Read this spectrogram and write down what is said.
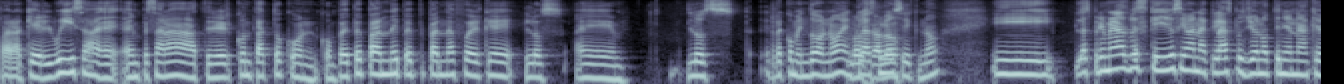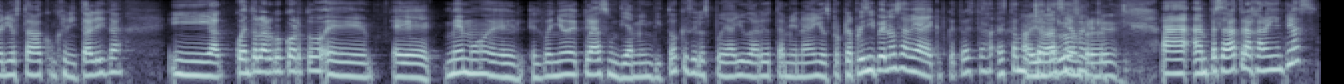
para que Luis a- eh, empezara a tener contacto con, con Pepe Panda y Pepe Panda fue el que los los recomendó, ¿no? En Los Class jaló. Music, ¿no? Y las primeras veces que ellos iban a clase, pues yo no tenía nada que ver, yo estaba con Genitalica. Y a cuento largo corto, eh, eh, Memo, el, el dueño de clase, un día me invitó que si los podía ayudar yo también a ellos, porque al principio no sabía de qué porque trae esta, esta muchacha ¿Ayudarlos en siempre. A, a empezar a trabajar ahí en clase.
